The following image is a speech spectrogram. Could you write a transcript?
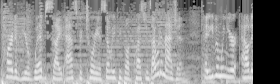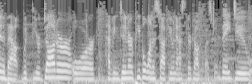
part of your website, Ask Victoria, so many people have questions. I would imagine that even when you're out and about with your daughter or having dinner, people want to stop you and ask their dog questions. They do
